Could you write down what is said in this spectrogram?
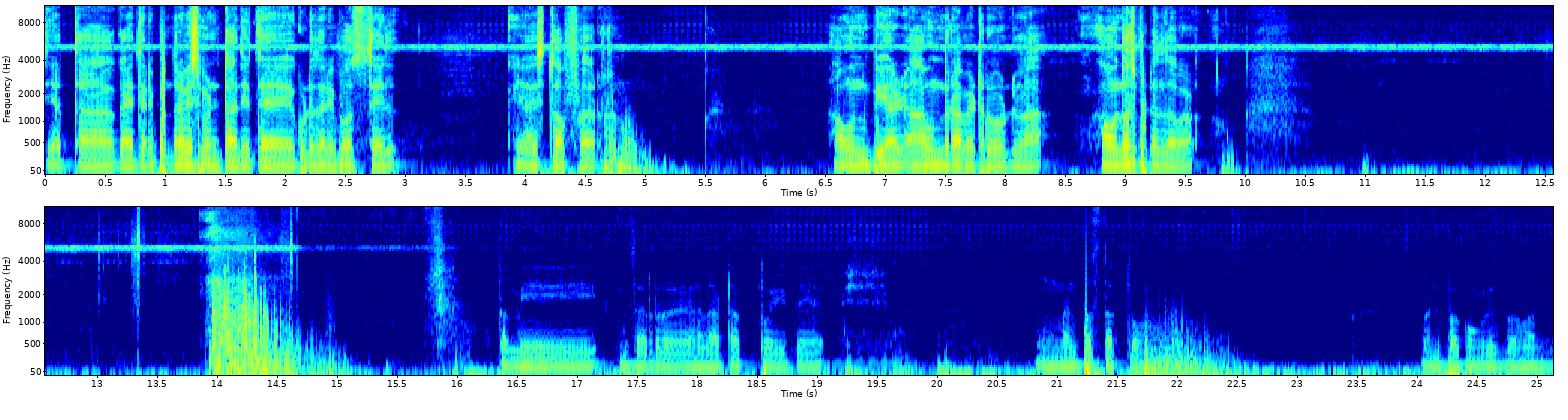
ती आता काहीतरी पंधरा वीस मिनटात इथे कुठेतरी पोचतील या स्टॉपवर औंद बी औंद रावेट रोडला औंद हॉस्पिटलजवळ आता मी जर ह्याला टाकतो इथे मनपाच टाकतो. मनपा काँग्रेस भवन.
